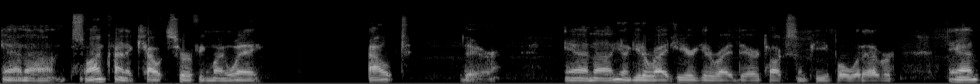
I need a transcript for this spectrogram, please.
and um, so I'm kind of couch surfing my way out there and uh, you know get a ride here, get a ride there, talk to some people, whatever. And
